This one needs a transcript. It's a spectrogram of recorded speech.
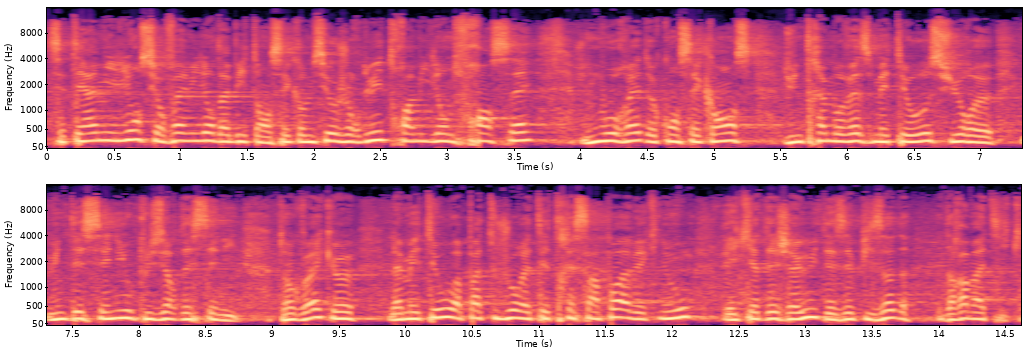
C'était un million sur 20 millions d'habitants. C'est comme si aujourd'hui 3 millions de Français mouraient de conséquences d'une très mauvaise météo sur euh, une décennie ou plusieurs décennies. Donc vous voyez que la météo n'a pas toujours été très sympa avec nous et qu'il y a déjà eu des épisodes dramatiques.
